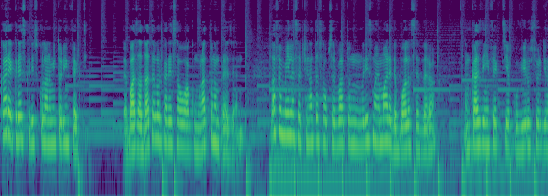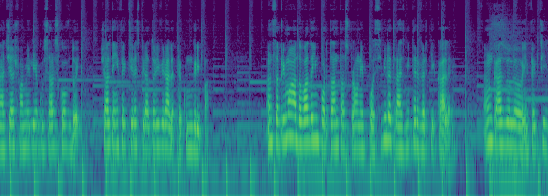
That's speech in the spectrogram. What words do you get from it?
care cresc riscul anumitor infecții. Pe baza datelor care s-au acumulat până în prezent, la femeile însărcinate s-a observat un risc mai mare de boală severă în caz de infecție cu virusuri din aceeași familie cu SARS-CoV-2 și alte infecții respiratorii virale, precum gripa. Însă prima dovadă importantă asupra unei posibile transmiteri verticale în cazul uh, infecției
